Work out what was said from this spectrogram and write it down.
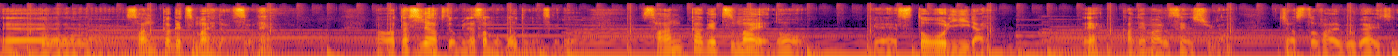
えー3ヶ月前なんですよね。まあ、私じゃなくても皆さんも思うと思うんですけど3ヶ月前の、えー、ストーリーライン、ね、金丸選手が Just 5 Guys を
